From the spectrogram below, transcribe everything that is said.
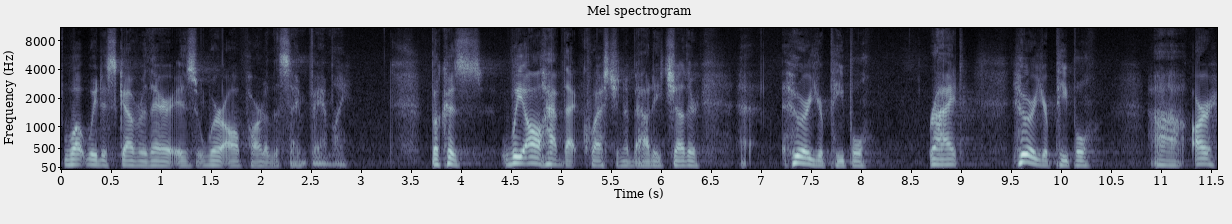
what we discover there is we're all part of the same family. Because we all have that question about each other who are your people, right? Who are your people? Uh, are,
